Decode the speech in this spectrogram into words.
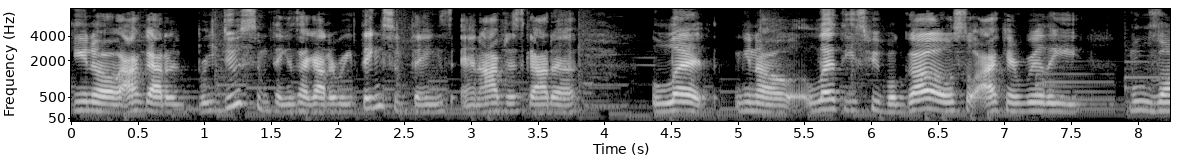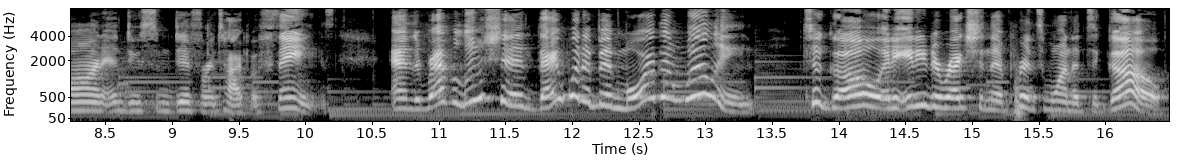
you know, I've got to reduce some things, I got to rethink some things, and I've just got to let, you know, let these people go so I can really move on and do some different type of things. And the revolution, they would have been more than willing to go in any direction that Prince wanted to go.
